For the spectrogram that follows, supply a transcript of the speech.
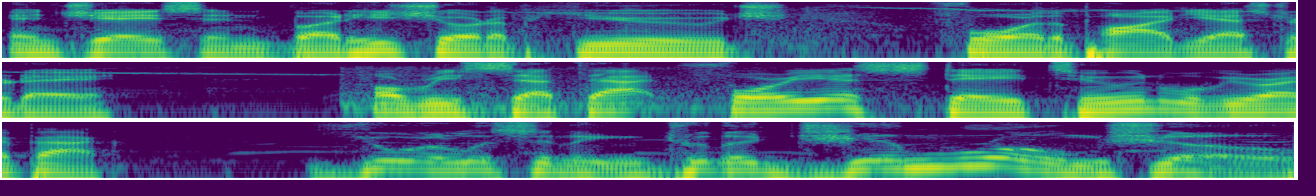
and Jason, but he showed up huge for the pod yesterday. I'll reset that for you. Stay tuned. We'll be right back. You're listening to The Jim Rome Show.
